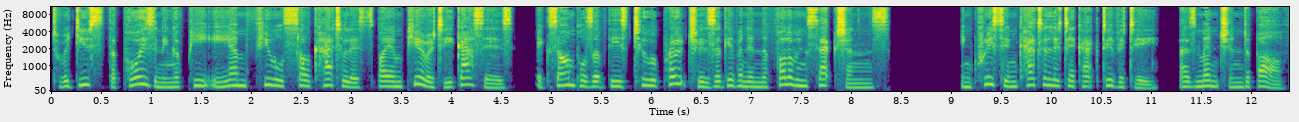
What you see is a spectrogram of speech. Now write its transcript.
to reduce the poisoning of PEM fuel cell catalysts by impurity gases. Examples of these two approaches are given in the following sections. Increasing catalytic activity, as mentioned above,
